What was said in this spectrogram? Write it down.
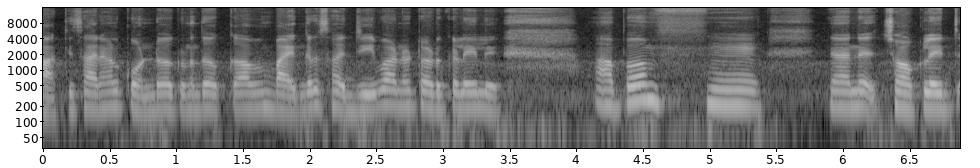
ബാക്കി സാധനങ്ങൾ കൊണ്ടുവെക്കുന്നതും ഒക്കെ അവൻ ഭയങ്കര സജീവമാണ് കേട്ടോ അടുക്കളയിൽ അപ്പം ഞാൻ ചോക്ലേറ്റ്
